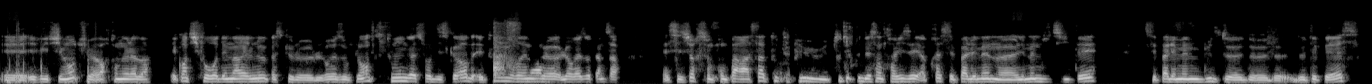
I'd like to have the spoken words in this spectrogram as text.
et effectivement, tu vas avoir tourné là-bas. Et quand il faut redémarrer le nœud parce que le, le réseau plante, tout le monde va sur Discord et tout le monde redémarre le, le réseau comme ça. Et c'est sûr que si on compare à ça, tout est plus, tout est plus décentralisé. Après, c'est pas les mêmes, euh, les mêmes utilités, c'est pas les mêmes buts de, de, TPS,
